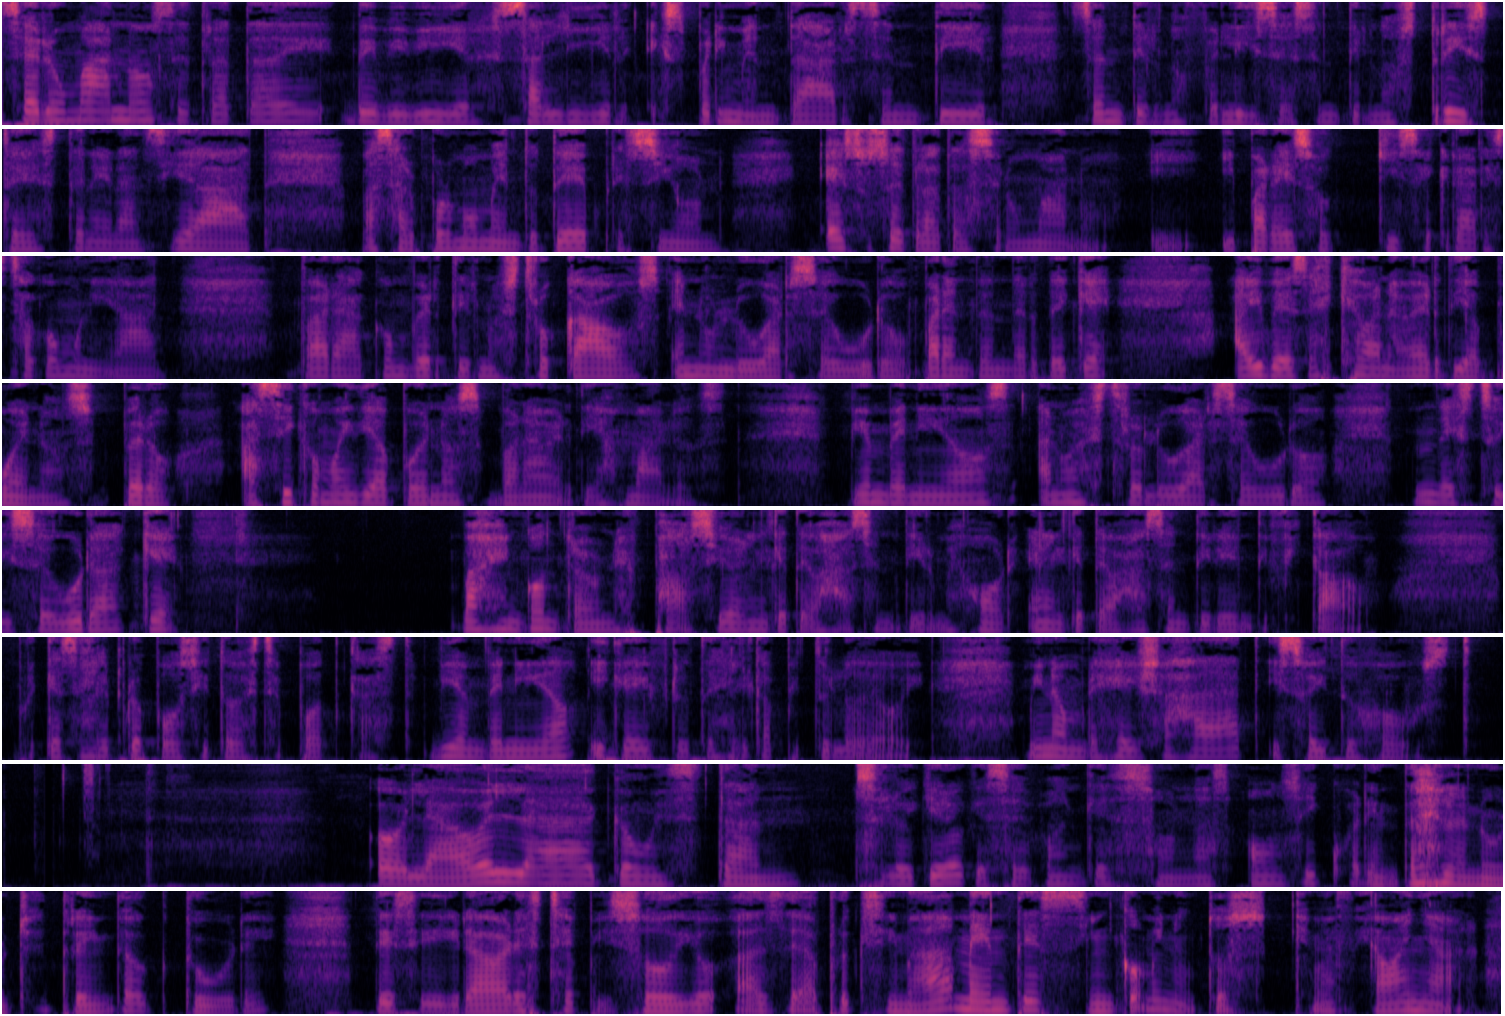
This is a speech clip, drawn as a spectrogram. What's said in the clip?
Ser humano se trata de, de, vivir, salir, experimentar, sentir, sentirnos felices, sentirnos tristes, tener ansiedad, pasar por momentos de depresión. Eso se trata de ser humano y, y para eso quise crear esta comunidad, para convertir nuestro caos en un lugar seguro, para entender de que hay veces que van a haber días buenos, pero así como hay días buenos, van a haber días malos. Bienvenidos a nuestro lugar seguro, donde estoy segura que vas a encontrar un espacio en el que te vas a sentir mejor, en el que te vas a sentir identificado, porque ese es el propósito de este podcast. Bienvenido y que disfrutes el capítulo de hoy. Mi nombre es Heisha Haddad y soy tu host. Hola, hola, ¿cómo están? Solo quiero que sepan que son las 11 y 40 de la noche, 30 de octubre. Decidí grabar este episodio hace aproximadamente 5 minutos que me fui a bañar.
